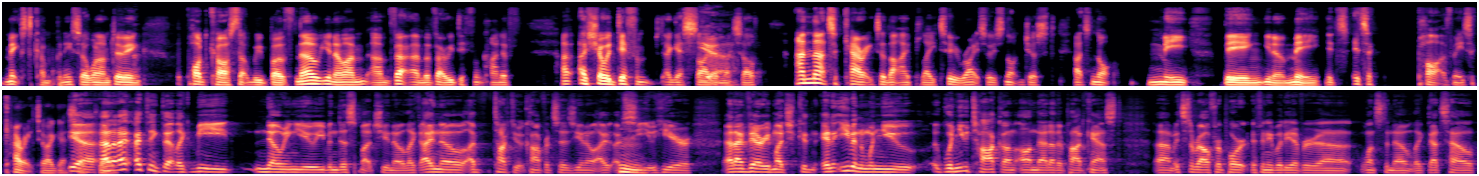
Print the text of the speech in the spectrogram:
mixed company. So when I'm doing the podcast that we both know, you know, I'm I'm, very, I'm a very different kind of I, I, show a different I guess side yeah. of myself, and that's a character that I play too, right? So it's not just that's not me being you know me. It's it's a part of me. It's a character, I guess. Yeah, I, I, think that like me knowing you even this much, you know, like I know I've talked to you at conferences, you know, I, I mm. see hmm. you here, and I very much can. And even when you when you talk on on that other podcast um, it's the Ralph Report. If anybody ever uh, wants to know, like that's how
